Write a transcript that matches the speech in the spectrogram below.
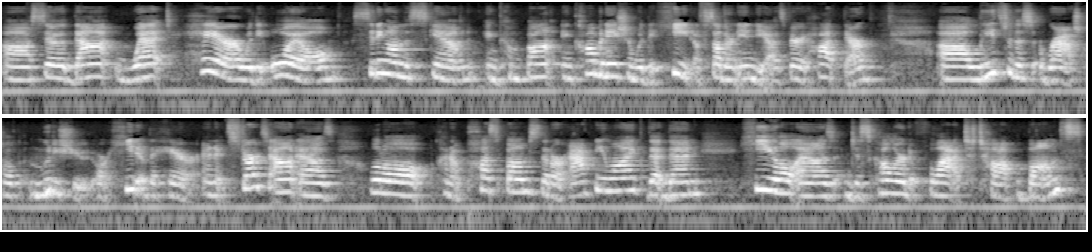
Uh, so that wet hair with the oil sitting on the skin in, in combination with the heat of southern India, it's very hot there, uh, leads to this rash called Mudichood or heat of the hair. And it starts out as little kind of pus bumps that are acne-like that then heal as discolored flat top bumps.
